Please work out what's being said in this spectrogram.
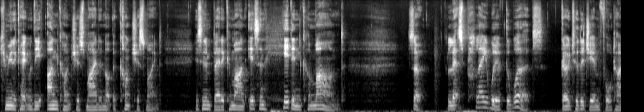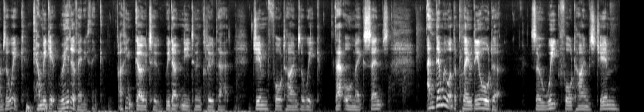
communicating with the unconscious mind and not the conscious mind. It's an embedded command, it's an hidden command. So let's play with the words. Go to the gym four times a week. Can we get rid of anything? I think go to. We don't need to include that. Gym four times a week. That all makes sense. And then we want to play with the order. So week four times gym,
